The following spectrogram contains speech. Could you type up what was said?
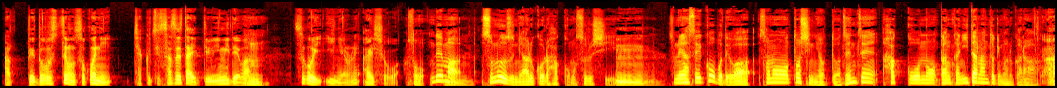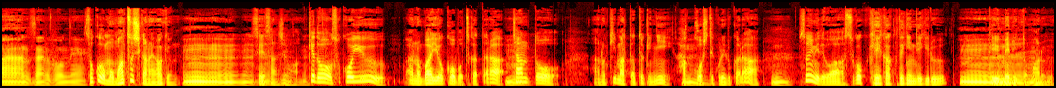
あってどうしてもそこに着地させたいっていう意味ではうん、すごいいいんやろね相性は。そう。でまあ、うん。スムーズにアルコール発酵もするし、うん。その野生酵母ではその年によっては全然発酵の段階に至らん時もあるからああなるほどね。そこはもう待つしかないわけようんうんうんうん生産者は。けどそこういうあの培養酵母を使ったらうん。ちゃんとあの決まった時に発酵してくれるから、うん。そういう意味ではすごく計画的にできるうん。っていうメリットもある、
